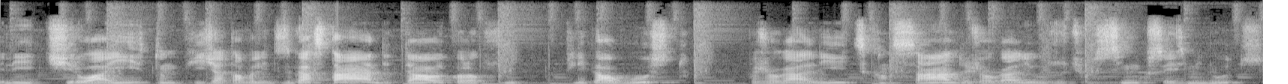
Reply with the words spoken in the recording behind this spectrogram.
Ele tira o Ayrton, que já estava ali desgastado e tal, e coloca o Felipe Augusto para jogar ali, descansado, jogar ali os últimos 5, 6 minutos.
